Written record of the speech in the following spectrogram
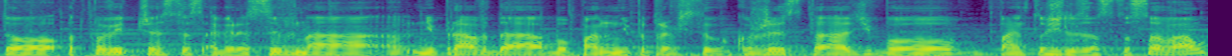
to odpowiedź często jest agresywna, nieprawda, bo pan nie potrafi z tego korzystać, bo pan to źle zastosował,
